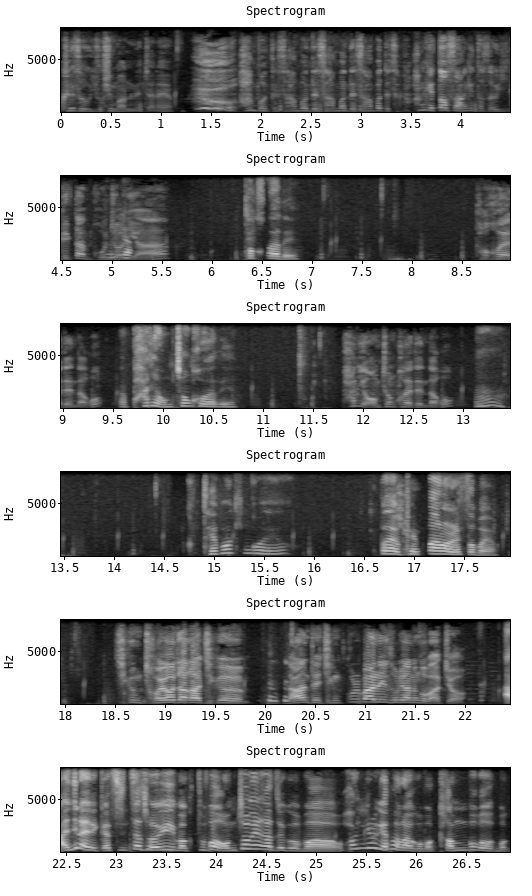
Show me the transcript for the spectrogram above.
그래서 60만 원 했잖아요. 한 번 됐어. 한 번 됐어. 한 번 됐어. 한 번 됐어. 한 개 떴어. 한 개 떴어. 일단 본전이야. 더 커야 돼요. 더 커야 된다고? 아, 팔이 엄청 커야 돼요. 판이 엄청 커야 된다고? 아. 그럼 대박인 거예요. 오빠 지금- 100만 원을 써봐요. 지금 저 여자가 지금 나한테 지금 꿀 발린 소리 하는 거 맞죠? 아니라니까 진짜 저희 막 도박 엄청 해가지고 막 확률 계산하고 막 간보고 막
